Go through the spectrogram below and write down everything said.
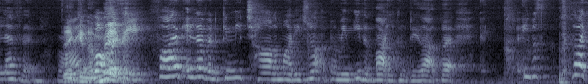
eleven, Taking right? a what was mick. he? Five eleven. Give me Charlie Marty. Do you know? I mean, even that he couldn't do that, but he was like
